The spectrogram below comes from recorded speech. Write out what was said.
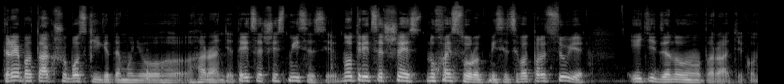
Треба так, щоб от скільки там у нього гарантія? 36 місяців. Ну, 36, ну хай 40 місяців от працює і йдіть за новим апаратиком.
